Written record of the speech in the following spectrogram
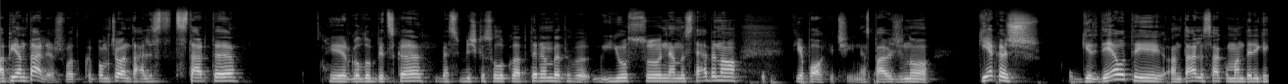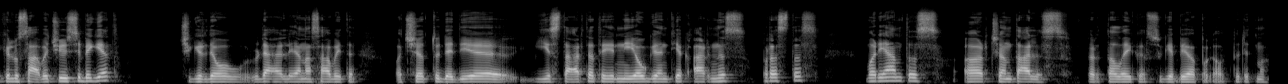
Apie Antalį, aš, vat, kai pamačiau Antalį startą ir Golubitską, besibiški su Luku aptarėm, bet jūsų nenustebino tie pokyčiai. Nes, pavyzdžiui, nu, kiek aš girdėjau, tai Antalis sako, man dar reikia kelių savaičių įsibėgėti. Čia girdėjau realiai vieną savaitę. O čia tu dedi jį startą, tai nejaugi ant tiek Arnis prastas variantas, ar čia Antalis per tą laiką sugebėjo pagauti ritmą,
